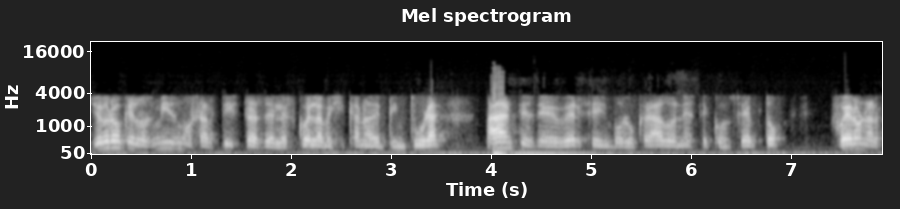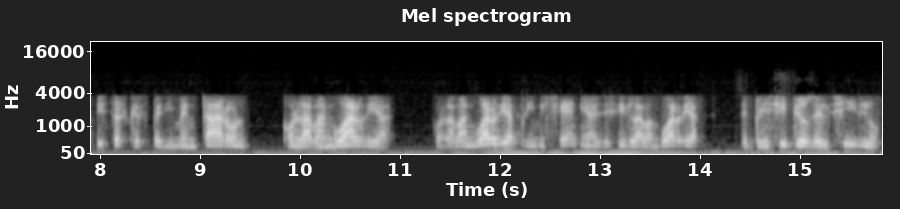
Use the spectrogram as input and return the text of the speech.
yo creo que los mismos artistas de la Escuela Mexicana de Pintura, antes de verse involucrado en este concepto, fueron artistas que experimentaron con la vanguardia, con la vanguardia primigenia, es decir, la vanguardia de principios del siglo,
